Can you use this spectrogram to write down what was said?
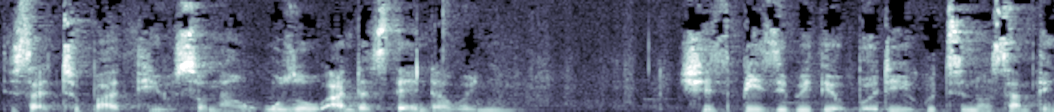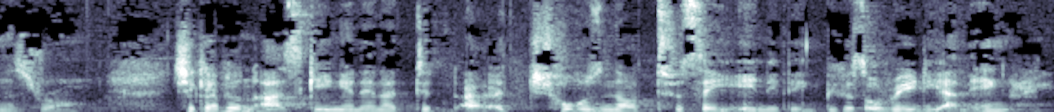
decides to bath you. So now, Uzo understand that when she's busy with your body. Good to know something is wrong. She kept on asking, and then I, did, I chose not to say anything because already I'm angry.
